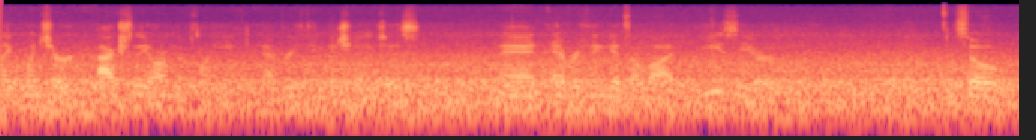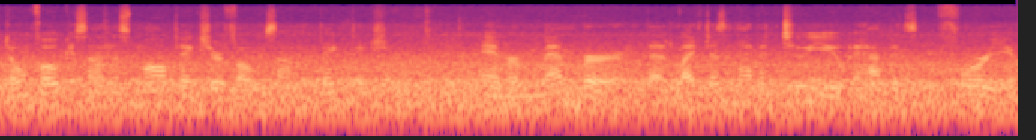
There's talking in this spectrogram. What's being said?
like once you're actually on the plane everything changes and everything gets a lot easier so don't focus on the small picture, focus on the big picture. And remember that life doesn't happen to you, it happens for you.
